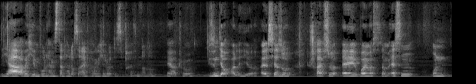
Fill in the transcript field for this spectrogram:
Ja, aber hier im Wohnheim ist dann halt auch so einfach, irgendwelche Leute zu treffen dann, ne? Ja, true. Die sind ja auch alle hier. Also es ist ja so, du schreibst so, ey, wollen wir was zusammen essen? Und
